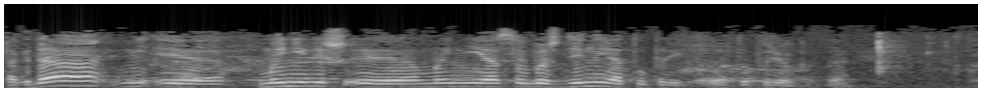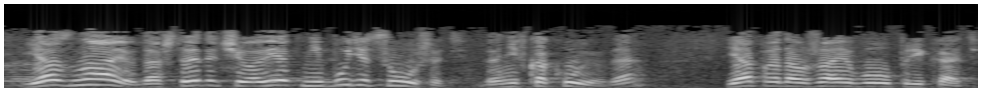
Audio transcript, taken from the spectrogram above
тогда э, мы, не лиш, э, мы не освобождены от упрека. От упреков, да? Я знаю, да, что этот человек не будет слушать, да, ни в какую, да, я продолжаю его упрекать.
